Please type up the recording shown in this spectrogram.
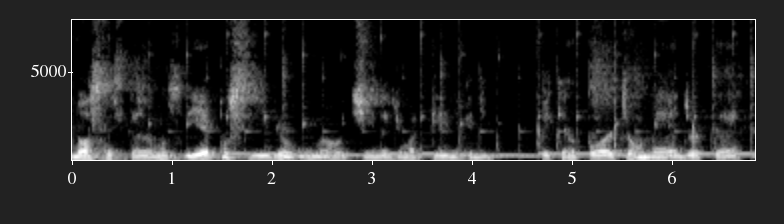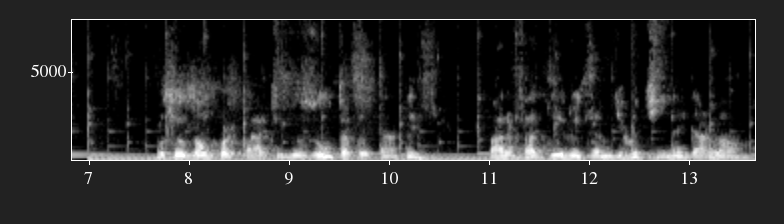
Nós testamos e é possível uma rotina de uma clínica de pequeno porte ou médio até você usar um portátil dos ultra portáteis para fazer o exame de rotina e dar laudo.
